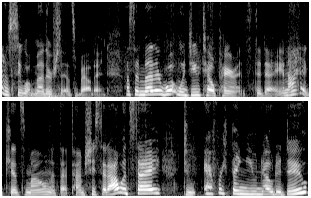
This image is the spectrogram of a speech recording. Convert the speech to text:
going to see what mother says about it. I said, Mother, what would you tell parents today? And I had kids of my own at that time. She said, I would say, do everything you know to do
